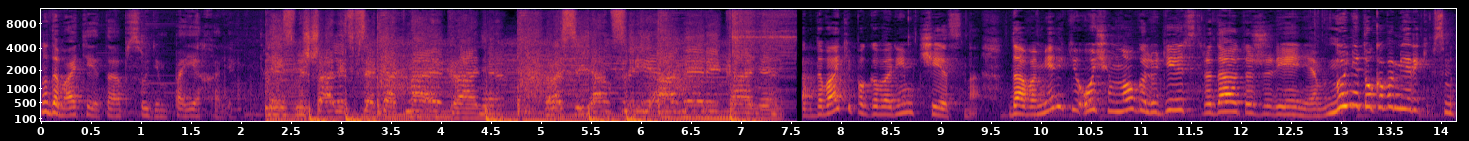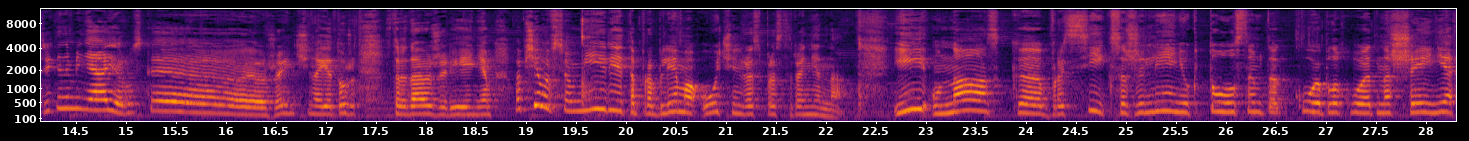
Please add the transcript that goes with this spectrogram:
Ну давайте это обсудим. Поехали. Не смешались все как на экране Россиянцы и американе давайте поговорим честно. Да, в Америке очень много людей страдают ожирением. Ну, не только в Америке. Посмотрите на меня, я русская женщина, я тоже страдаю ожирением. Вообще во всем мире эта проблема очень распространена. И у нас к, в России, к сожалению, к толстым такое плохое отношение.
